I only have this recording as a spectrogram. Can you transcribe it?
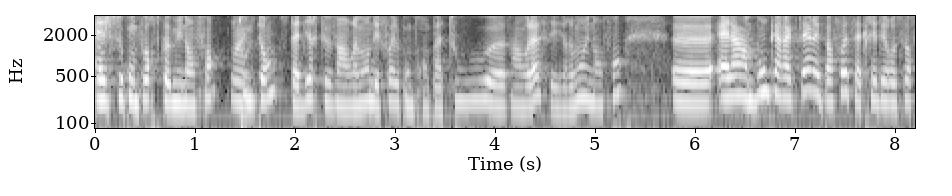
Elle se comporte comme une enfant Ouais. tout le temps, c'est-à-dire que vraiment des fois elle comprend pas tout. euh, Enfin voilà, c'est vraiment une enfant. Euh, elle a un bon caractère et parfois ça crée des ressorts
